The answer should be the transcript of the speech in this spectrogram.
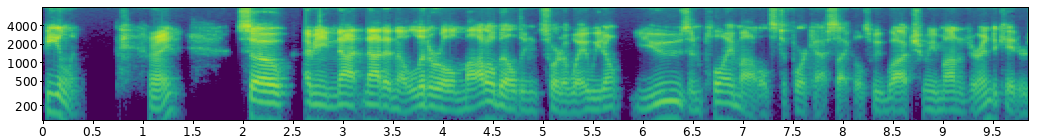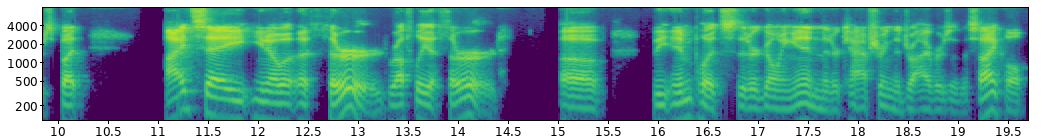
feeling, right? So, I mean, not not in a literal model building sort of way. We don't use employ models to forecast cycles. We watch, we monitor indicators. But I'd say, you know, a third, roughly a third of the inputs that are going in that are capturing the drivers of the cycle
